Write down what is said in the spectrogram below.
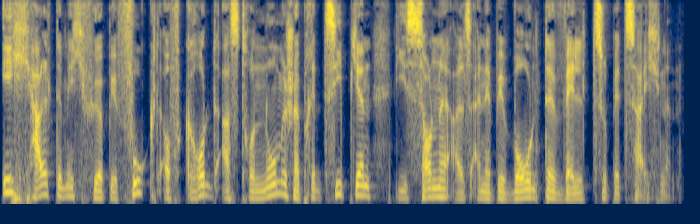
Ich halte mich für befugt, aufgrund astronomischer Prinzipien die Sonne als eine bewohnte Welt zu bezeichnen.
